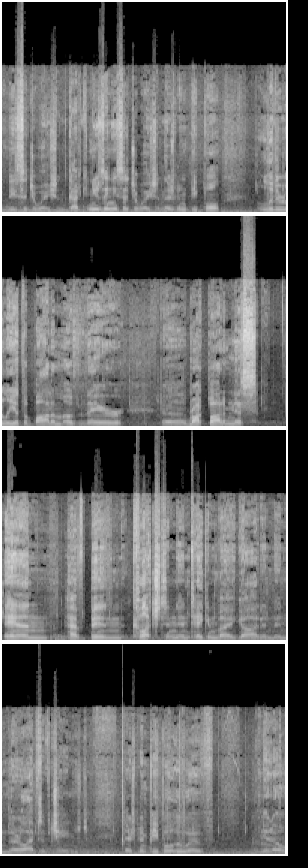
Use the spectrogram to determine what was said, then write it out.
these situations? God can use any situation. There's been people literally at the bottom of their uh, rock bottomness and have been clutched and, and taken by God and, and, their lives have changed. There's been people who have, you know,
